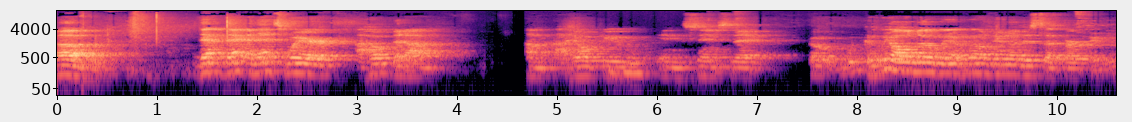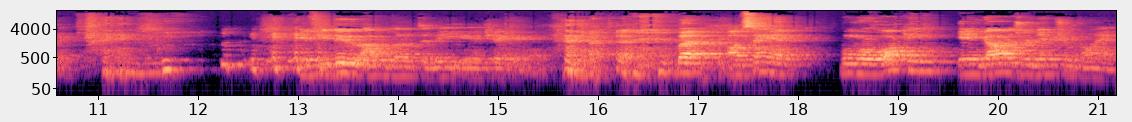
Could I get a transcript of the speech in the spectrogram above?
Um, that that and that's where I hope that I um, I help you in the sense that oh, because we all know we don't, we don't do none of this stuff perfectly. if you do, I would love to meet you and shake your hand. but I'm saying when we're walking in God's redemption plan,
